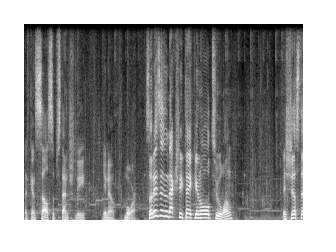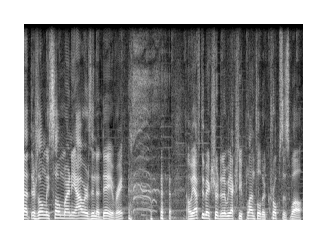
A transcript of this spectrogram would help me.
that can sell substantially, you know, more. So this isn't actually taking all too long. It's just that there's only so many hours in a day, right? and we have to make sure that we actually plant all the crops as well.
